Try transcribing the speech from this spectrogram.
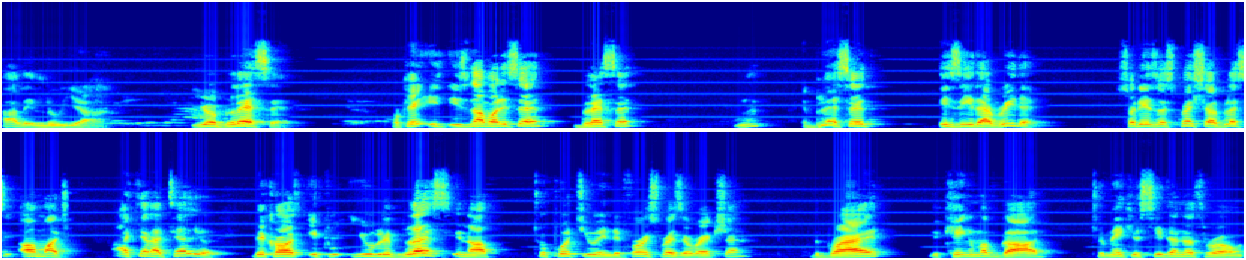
Hallelujah. You're blessed. Okay, isn't that what he said? Blessed. Hmm? Blessed is he that readeth. So there's a special blessing. How much? I cannot tell you because it you will be blessed enough to put you in the first resurrection, the bride, the kingdom of God, to make you sit on the throne,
